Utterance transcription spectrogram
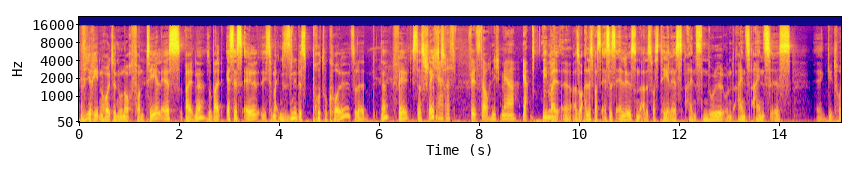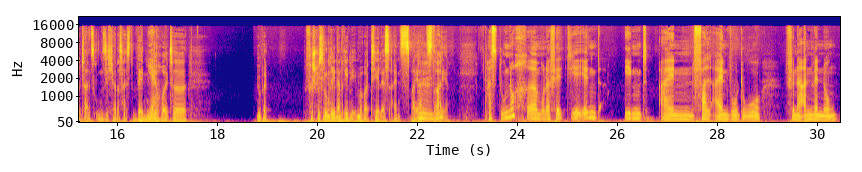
Wir reden heute nur noch von TLS, weil, ne, sobald SSL, ich sag mal, im Sinne des Protokolls oder ne, fällt, ist das schlecht. Ja, das willst du auch nicht mehr. Ja. Nee, mhm. weil, äh, also alles, was SSL ist und alles, was TLS 1.0 und 1.1 ist, äh, gilt heute als unsicher. Das heißt, wenn ja. wir heute über Verschlüsselung reden, dann reden wir immer über TLS 1.2.1.3. Mhm. Hast du noch ähm, oder fällt dir irgend, irgendein Fall ein, wo du für eine Anwendung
